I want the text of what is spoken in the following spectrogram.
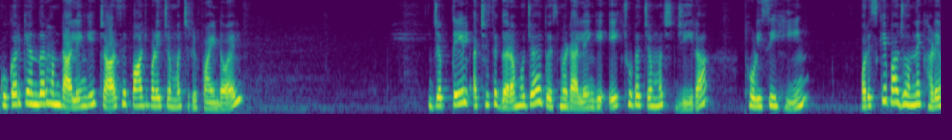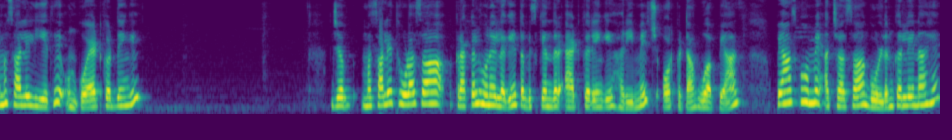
कुकर के अंदर हम डालेंगे चार से पाँच बड़े चम्मच रिफाइंड ऑयल जब तेल अच्छे से गर्म हो जाए तो इसमें डालेंगे एक छोटा चम्मच जीरा, थोड़ी सी हींग। और इसके बाद जो हमने खड़े मसाले लिए थे, उनको ऐड कर देंगे। जब मसाले थोड़ा सा क्रैकल होने लगे, तब इसके अंदर ऐड करेंगे हरी मिर्च और कटा हुआ प्याज। प्याज को हमें अच्छा सा गोल्डन कर लेना है।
